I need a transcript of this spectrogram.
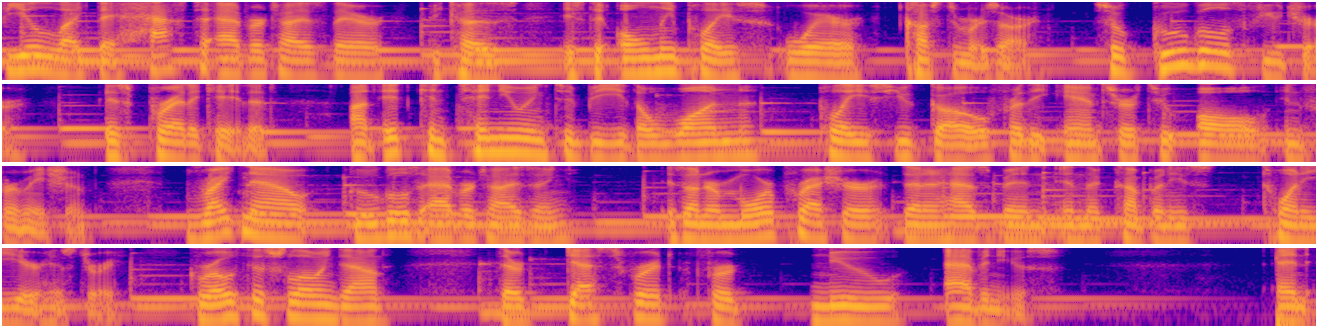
feel like they have to advertise there because it's the only place where customers are. So Google's future is predicated on it continuing to be the one place you go for the answer to all information. Right now, Google's advertising is under more pressure than it has been in the company's 20 year history. Growth is slowing down. They're desperate for new avenues. And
